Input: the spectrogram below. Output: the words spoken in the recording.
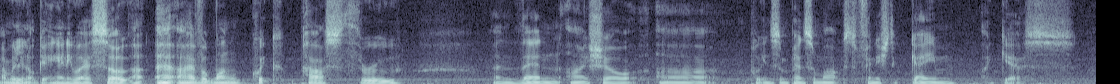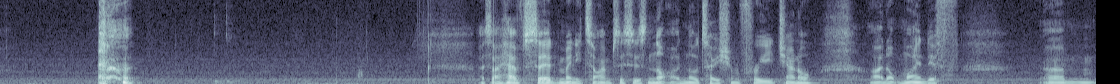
I'm really not getting anywhere. So uh, I have a one quick pass through and then I shall uh, put in some pencil marks to finish the game, I guess. As I have said many times, this is not a notation-free channel. I don't mind if um,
